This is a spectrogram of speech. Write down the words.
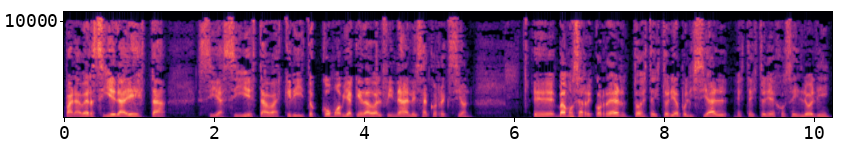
para ver si era esta si así estaba escrito, cómo había quedado al final esa corrección. Eh, vamos a recorrer toda esta historia policial, esta historia de José y Loli,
